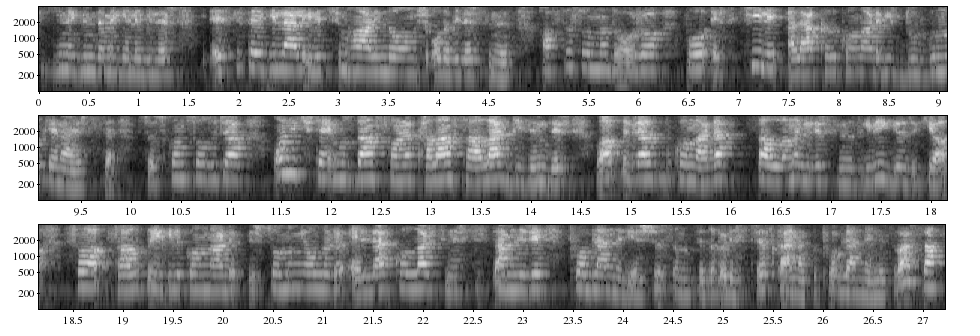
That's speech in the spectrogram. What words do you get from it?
yine gündeme gelebilir. Eski sevgililerle iletişim halinde olmuş olabilirsiniz. Hafta sonuna doğru bu eskiyle alakalı konularda bir durgunluk enerjisi söz konusu olacak. 13 Temmuz'dan sonra kalan sağlar bizimdir. Bu hafta biraz bu konularda sallanabilirsiniz gibi gözüküyor. Sa- sağlıkla ilgili konularda üst solunum yolları, eller, kollar, sinir sistemleri problemleri yaşıyorsanız ya da böyle stres kaynaklı problemleriniz varsa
